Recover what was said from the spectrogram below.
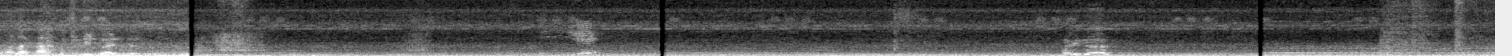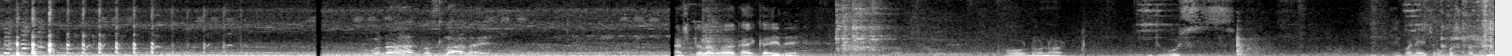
मला काय उठेल वाटत. हो आलाय? नाश्त्याला बघा काय काय इथे डोनट ज्यूस हे पण आहे चौकस पण आहे.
